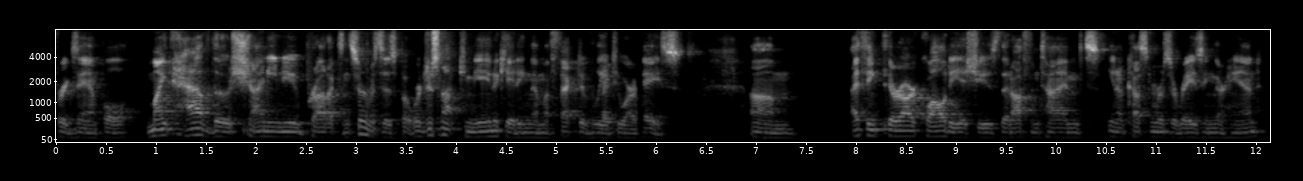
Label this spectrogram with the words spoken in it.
for example might have those shiny new products and services but we're just not communicating them effectively right. to our base. Um, I think there are quality issues that oftentimes, you know, customers are raising their hand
